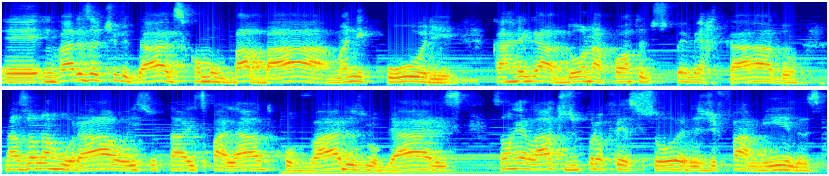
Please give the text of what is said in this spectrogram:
é, em várias atividades, como babá, manicure, carregador na porta de supermercado. Na zona rural, isso está espalhado por vários lugares. São relatos de professores, de famílias,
